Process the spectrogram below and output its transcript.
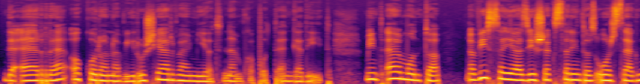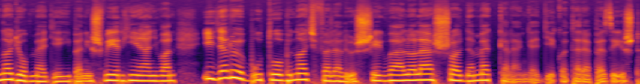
De erre a koronavírus járvány miatt nem kapott engedélyt. Mint elmondta, a visszajelzések szerint az ország nagyobb megyéiben is vérhiány van, így előbb-utóbb nagy felelősségvállalással, de meg kell engedjék a terepezést.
